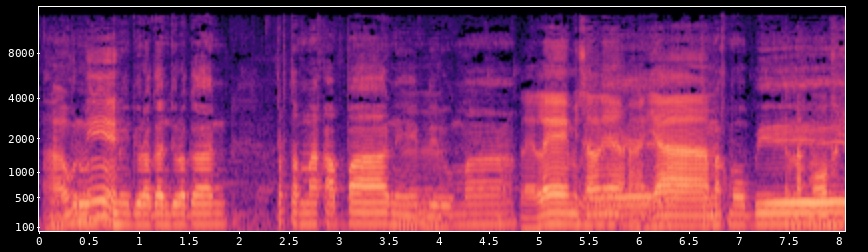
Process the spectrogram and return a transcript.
Au yang beruntung nih. nih juragan-juragan peternak apa nih di rumah Lele misalnya, Eh, ayam. ternak mobil ternak mobil.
